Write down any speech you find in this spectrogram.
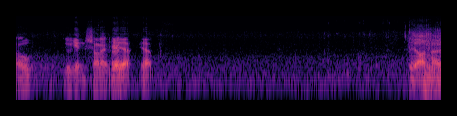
Oh, you're getting shot at, bro. Yeah, yeah, yeah. Dude, I don't know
